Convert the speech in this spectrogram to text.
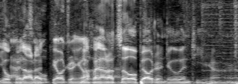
又回到了择偶标准，又回到了择偶标准这个问题上，是吧？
